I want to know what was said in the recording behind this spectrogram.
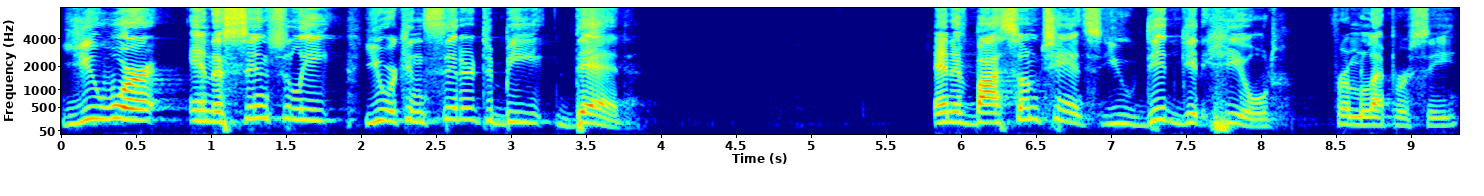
You were in essentially you were considered to be dead. And if by some chance you did get healed from leprosy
